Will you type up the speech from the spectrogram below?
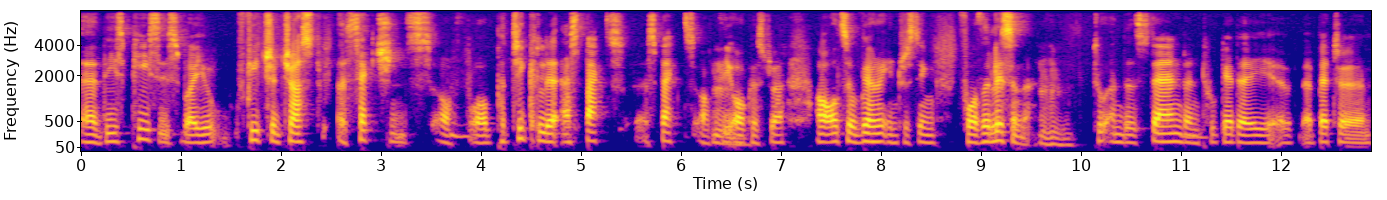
uh, these pieces where you feature just uh, sections of or particular aspects aspects of the orchestra are also very interesting for the listener to understand and to get a, a, a better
